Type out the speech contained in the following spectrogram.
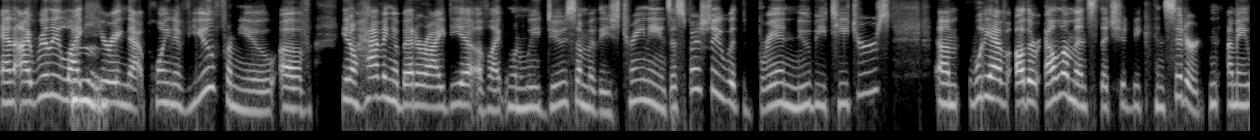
And I really like Mm. hearing that point of view from you of you know, having a better idea of like when we do some of these trainings, especially with brand newbie teachers, um, we have other elements that should be considered. I mean,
